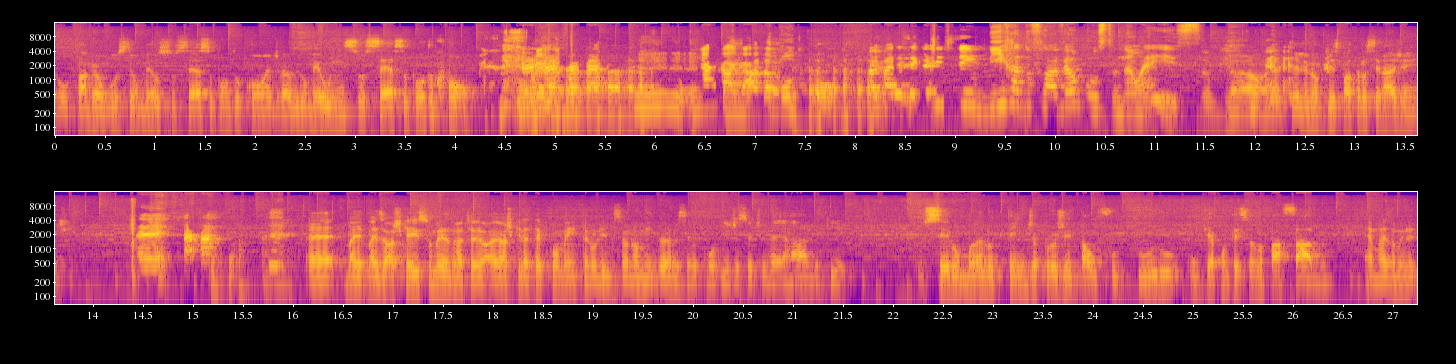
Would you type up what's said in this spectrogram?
O Flávio Augusto tem o meu sucesso.com, a gente vai abrir o meu insucesso.com. cagada.com. Vai parecer que a gente tem birra do Flávio Augusto, não é isso. Não, é que ele não quis patrocinar a gente. É. é mas, mas eu acho que é isso mesmo. Eu acho que ele até comenta no livro, se eu não me engano, você me corrija se eu estiver errado, que o ser humano tende a projetar o futuro com o que aconteceu no passado. É mais ou menos.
